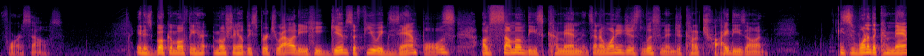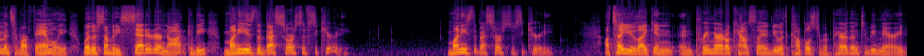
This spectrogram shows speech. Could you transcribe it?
for ourselves in his book, Emotionally Healthy Spirituality, he gives a few examples of some of these commandments. And I want you to just listen and just kind of try these on. He says one of the commandments of our family, whether somebody said it or not, could be money is the best source of security. Money is the best source of security. I'll tell you, like in, in premarital counseling to do with couples to prepare them to be married,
